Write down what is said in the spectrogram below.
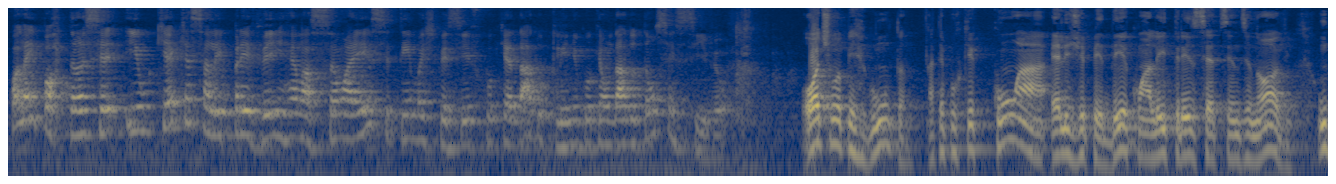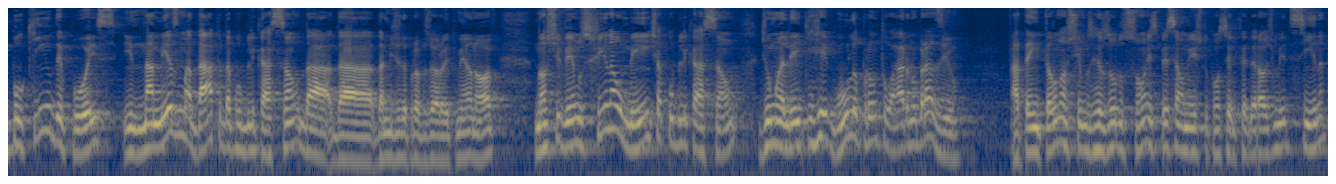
Qual é a importância e o que é que essa lei prevê em relação a esse tema específico que é dado clínico, que é um dado tão sensível? Ótima pergunta, até porque com a LGPD, com a Lei 13709, um pouquinho depois, e na mesma data da publicação da, da, da medida provisória 869, nós tivemos finalmente a publicação de uma lei que regula prontuário no Brasil. Até então nós tínhamos resoluções, especialmente do Conselho Federal de Medicina,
